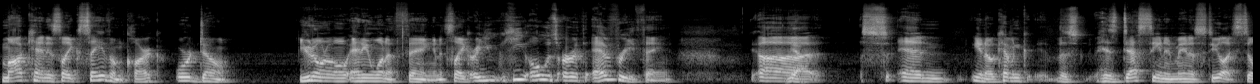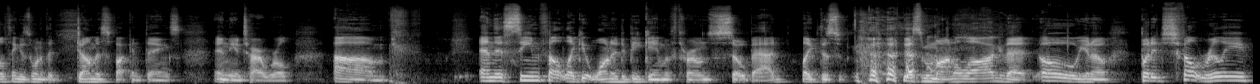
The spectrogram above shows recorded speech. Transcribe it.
Ma Kent is like, "Save him, Clark, or don't. You don't owe anyone a thing." And it's like, "Are you? He owes Earth everything." yeah S- and you know Kevin this his death scene in Man of Steel I still think is one of the dumbest fucking things in the entire world. Um, and this scene felt like it wanted to be Game of Thrones so bad, like this this monologue that oh you know, but it just felt really.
